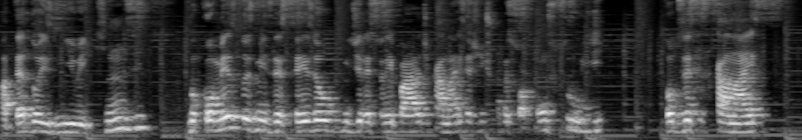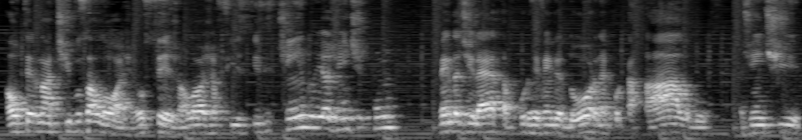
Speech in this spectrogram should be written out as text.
até 2015. No começo de 2016, eu me direcionei para a área de canais e a gente começou a construir todos esses canais alternativos à loja, ou seja, a loja física existindo e a gente com venda direta por revendedor, né, por catálogo, a gente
